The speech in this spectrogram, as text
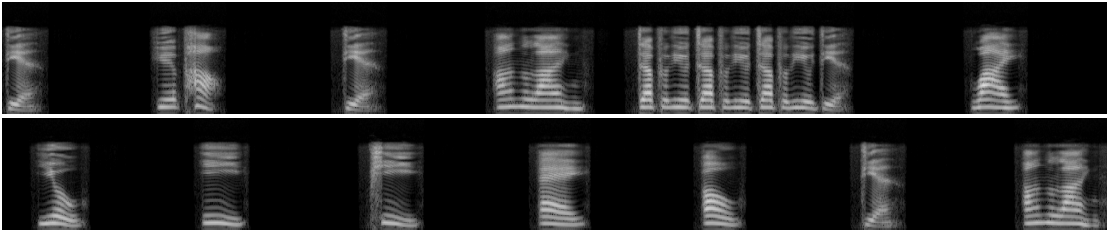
点约炮点 online w w w 点 y u e p a o 点 online。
